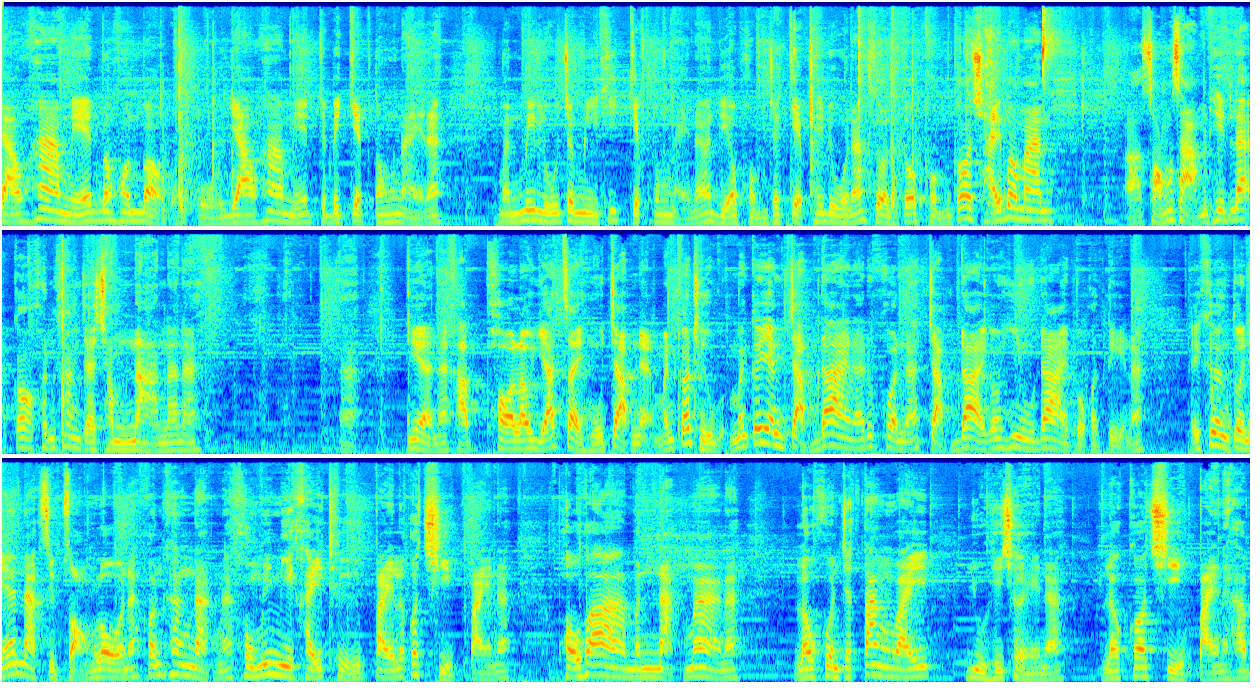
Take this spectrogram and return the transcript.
ยาว 5 เมตร บางคนบอกโอ้โหยาว 5 เมตร จะไปเก็บตรงไหนนะ มันไม่รู้จะมีที่เก็บตรงไหนนะ เดี๋ยวผมจะเก็บให้ดูนะ ส่วนตัวผมก็ใช้ประมาณสองสามอาทิตย์แล้วก็ค่อนข้างจะชำนาญแล้วนะอะเนี่ยนะครับพอเรายัดใส่หูจับเนี่ยมันก็ถือมันก็ยังจับได้นะทุกคนนะจับได้ก็หิ้วได้ปกตินะไอ้เครื่องตัวนี้หนัก 12 โลนะค่อนข้างหนักนะคงไม่มีใครถือไปแล้วก็ฉีดไปนะ เพราะว่ามันหนักมากนะ เราควรจะตั้งไว้อยู่เฉยๆนะ แล้วก็ฉีดไปนะครับ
